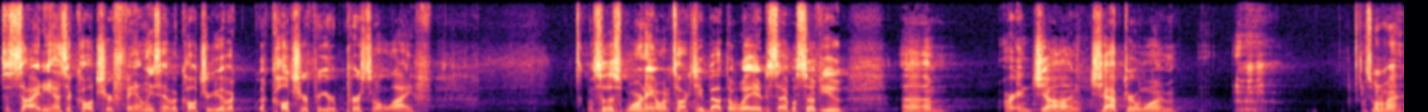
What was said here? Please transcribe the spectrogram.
society has a culture, families have a culture. You have a, a culture for your personal life. And so this morning, I want to talk to you about the way of disciples. So if you um, are in John chapter 1, it's one of my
